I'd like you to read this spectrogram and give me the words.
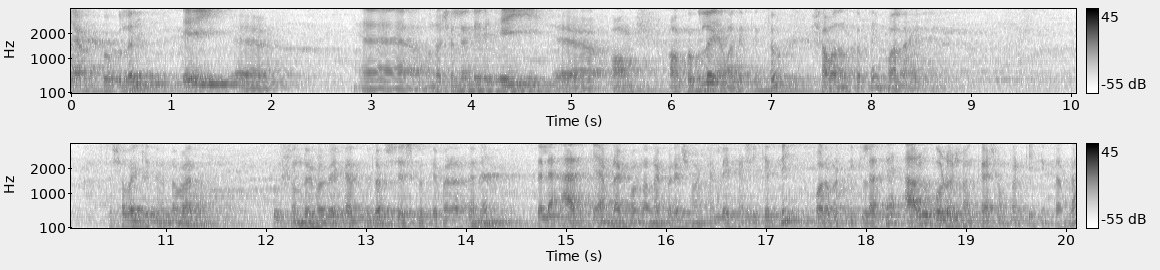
এই অঙ্কগুলোই এই অনুশীলনীর এই অংশ, অঙ্কগুলোই আমাদের কিন্তু সমাধান করতে বলা হয়েছে। তো সবাইকে ধন্যবাদ। খুব সুন্দরভাবে কাজগুলো শেষ করতে পারার জন্য তাহলে আজকে আমরা গণনা করে সংখ্যা লেখা শিখেছি। পরবর্তী ক্লাসে আরও বড় সংখ্যা সম্পর্কে কিন্তু আমরা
